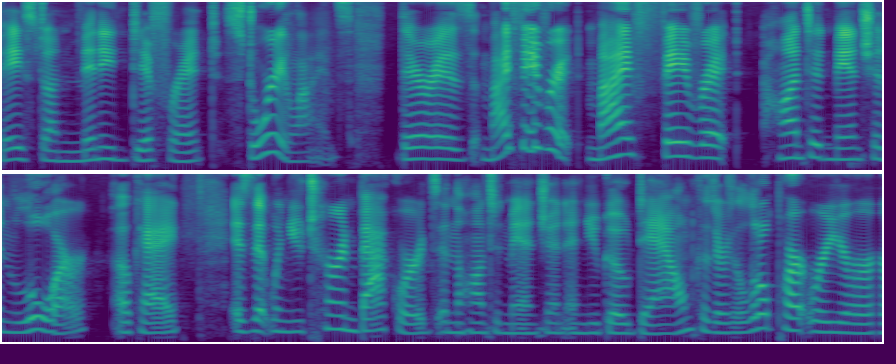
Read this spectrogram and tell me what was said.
based on many different storylines. There is my favorite, my favorite haunted mansion lore okay, is that when you turn backwards in the Haunted Mansion and you go down, because there's a little part where your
